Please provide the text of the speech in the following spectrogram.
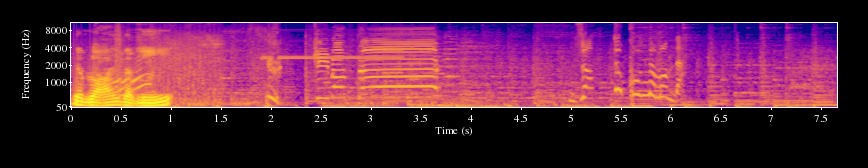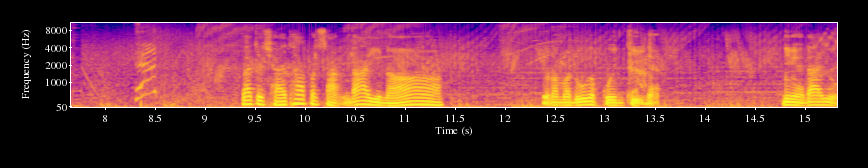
เรียบร้อยแบบนี้น่าจะใช้ท่าประสานได้อยู่เนาะเดี๋ยวเรามาดูกับกูนจิเนี่ย นี่ไงได้อยู่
